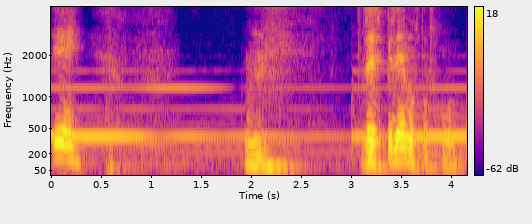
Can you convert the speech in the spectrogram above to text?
qué? Mm. Respiremos, por favor.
